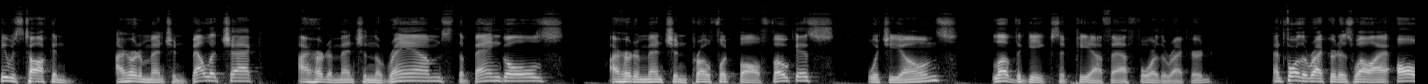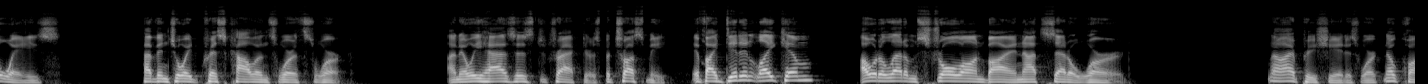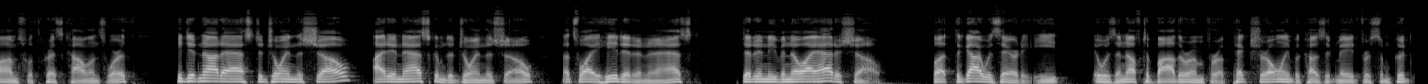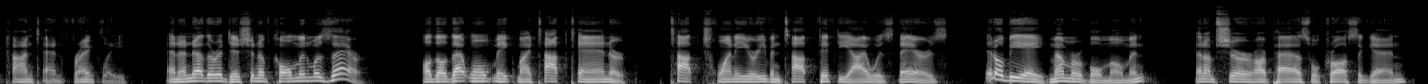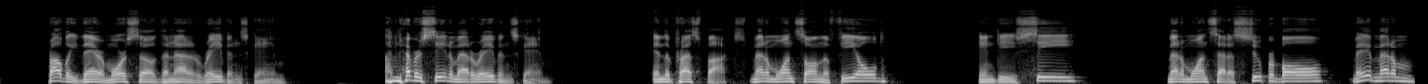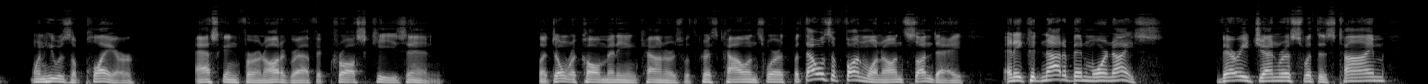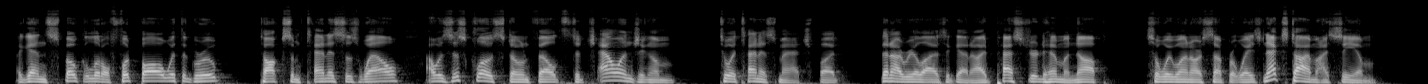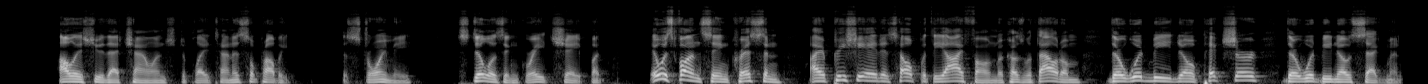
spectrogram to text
He was talking, I heard him mention Belichick. I heard him mention the Rams, the Bengals. I heard him mention Pro Football Focus, which he owns. Love the geeks at PFF for the record. And for the record as well, I always have enjoyed Chris Collinsworth's work. I know he has his detractors, but trust me, if I didn't like him, I would have let him stroll on by and not said a word. Now, I appreciate his work. No qualms with Chris Collinsworth. He did not ask to join the show. I didn't ask him to join the show. That's why he didn't ask. Didn't even know I had a show. But the guy was there to eat. It was enough to bother him for a picture only because it made for some good content, frankly. And another edition of Coleman was there. Although that won't make my top 10 or top 20 or even top 50 I was theirs. It'll be a memorable moment, and I'm sure our paths will cross again. Probably there more so than at a Ravens game. I've never seen him at a Ravens game in the press box. Met him once on the field in D.C., met him once at a Super Bowl, may have met him when he was a player asking for an autograph at Cross Keys Inn. But don't recall many encounters with Chris Collinsworth. But that was a fun one on Sunday, and he could not have been more nice. Very generous with his time. Again, spoke a little football with the group talked some tennis as well. I was this close, Stonefelds, to challenging him to a tennis match, but then I realized again I'd pestered him enough, so we went our separate ways. Next time I see him, I'll issue that challenge to play tennis. He'll probably destroy me. Still is in great shape, but it was fun seeing Chris, and I appreciate his help with the iPhone because without him, there would be no picture, there would be no segment.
